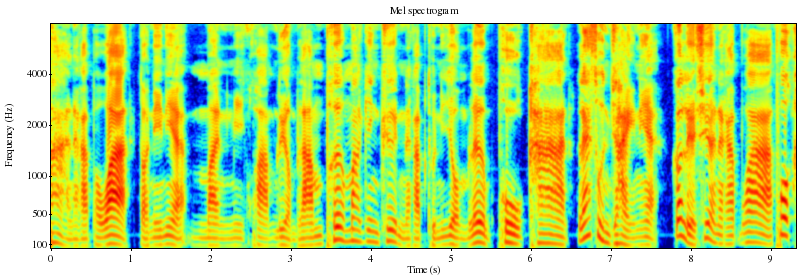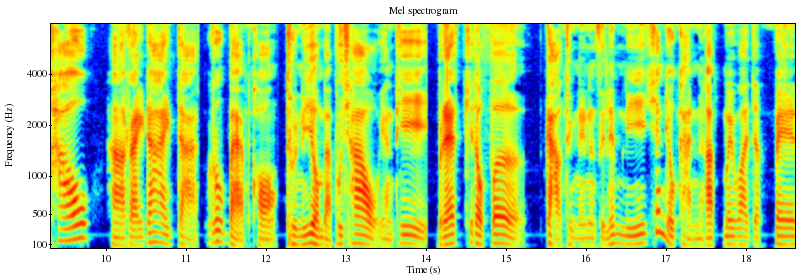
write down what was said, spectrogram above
มากๆนะครับ เพราะว่าตอนนี้เนี่ยมันมีความเหลื่อมล้ำเพิ่มมากยิ่งขึ้นนะครับ ทุนนิยมเริ่มผูกขาด และส่วนใหญ่เนี่ยก็เหลือเชื่อนะครับว่าพวกเขาหารายได้จากรูปแบบของทุนนิยมแบบผู้เช่าอย่างที่เบรดคิโตเฟอร์ กล่าวถึงในหนังสือเล่มนี้เช่นเดียวกันนะครับ ไม่ว่าจะเป็น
